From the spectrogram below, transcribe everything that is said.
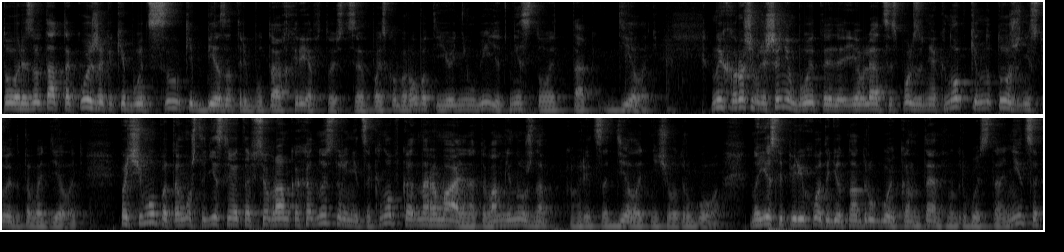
то результат такой же, как и будет ссылки без атрибута хрев. То есть э, поисковый робот ее не увидит, не стоит так делать. Ну и хорошим решением будет э, являться использование кнопки, но тоже не стоит этого делать. Почему? Потому что если это все в рамках одной страницы, кнопка нормально, то вам не нужно, как говорится, делать ничего другого. Но если переход идет на другой контент, на другой странице,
